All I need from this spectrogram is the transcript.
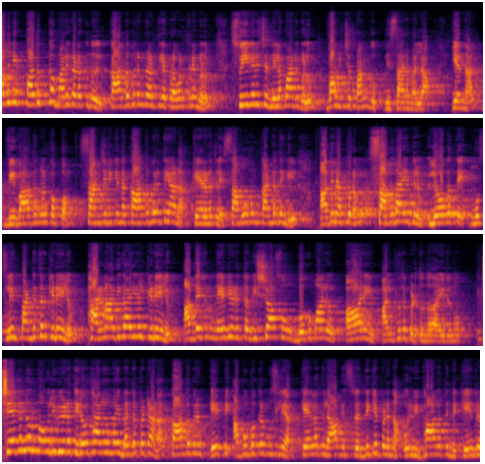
അതിനെ പതുക്കെ മറികടക്കുന്നതിൽ കാന്തപുരം നടത്തിയ പ്രവർത്തനങ്ങളും സ്വീകരിച്ച നിലപാടുകളും വഹിച്ച പങ്കും നിസ്സാരമല്ല. എന്നാൽ വിവാദങ്ങൾക്കൊപ്പം സഞ്ചരിക്കുന്ന കാന്തപുരത്തെയാണ് കേരളത്തിലെ സമൂഹം കണ്ടതെങ്കിൽ അതിനപ്പുറം സമുദായത്തിലും ലോകത്തെ മുസ്ലിം പണ്ഡിതർക്കിടയിലും ഭരണാധികാരികൾക്കിടയിലും അദ്ദേഹം നേടിയെടുത്ത വിശ്വാസവും ബഹുമാനവും ആരെയും അത്ഭുതപ്പെടുത്തുന്നതായിരുന്നു. ചേകന്നൂർ മൗലവിയുടെ തിരോധാനവുമായി ബന്ധപ്പെട്ടാണ് കാന്തപുരം എ പി അബൂബക്കർ മുസ്ലിയാർ കേരളത്തിലാകെ ശ്രദ്ധിക്കപ്പെടുന്ന ഒരു വിഭാഗത്തിന്റെ കേന്ദ്ര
